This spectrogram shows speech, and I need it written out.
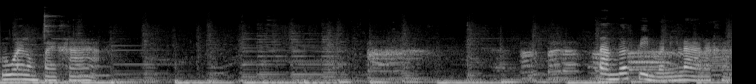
กล้วยลงไปค่ะตามด้วยกลิ่นวานิลลานะคะ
